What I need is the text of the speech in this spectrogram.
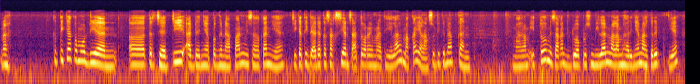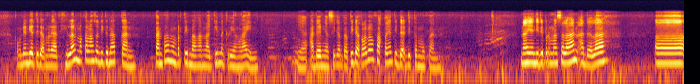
Nah, ketika kemudian uh, terjadi adanya penggenapan misalkan ya, jika tidak ada kesaksian satu orang yang melihat hilal, maka ya langsung digenapkan. Malam itu misalkan di 29 malam harinya maghrib ya, kemudian dia tidak melihat hilal maka langsung digenapkan tanpa mempertimbangkan lagi negeri yang lain. Ya, ada yang menyaksikan atau tidak kalau memang faktanya tidak ditemukan. Nah, yang jadi permasalahan adalah uh,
